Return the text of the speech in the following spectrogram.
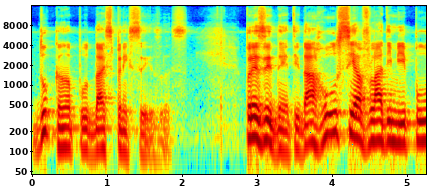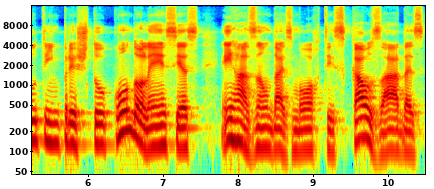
do Campo das Princesas. Presidente da Rússia, Vladimir Putin, prestou condolências em razão das mortes causadas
